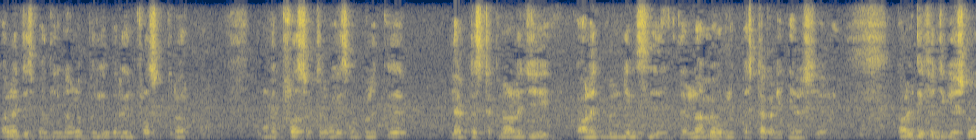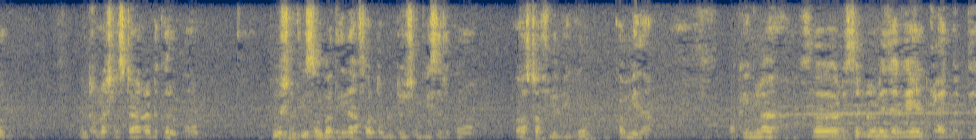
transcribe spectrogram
colleges பார்த்தீங்கன்னாலும் பெரிய பெரிய இன்ஃப்ராஸ்ட்ரக்சராக இருக்கும். உங்களோட இன்ஃப்ராஸ்ட்ரக்சர் வைஸ் உங்களுக்கு லேட்டஸ்ட் டெக்னாலஜி காலேஜ் பில்டிங்ஸு இது எல்லாமே உங்களுக்கு பெஸ்ட்டாக கிடைக்கும் ரஷ்யாவில் குவாலிட்டி ஆஃப் எஜுகேஷனும் இன்டர்நேஷ்னல் ஸ்டாண்டர்டுக்கு இருக்கும். டியூஷன் ஃபீஸும் பார்த்தீங்கன்னா அஃபோர்டபுள் டியூஷன் ஃபீஸ் இருக்கும். காஸ்ட் ஆஃப் லிவிங்கும் கம்மி தான். ஓகேங்களா? ஸோ டிஸ்அட்வான்டேஜ் அகெயின் கிளைமேட்டு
